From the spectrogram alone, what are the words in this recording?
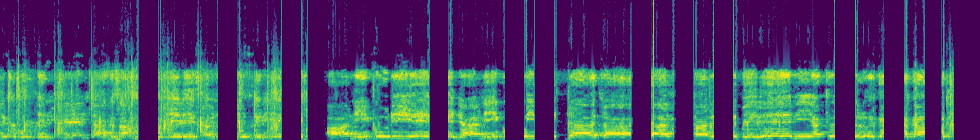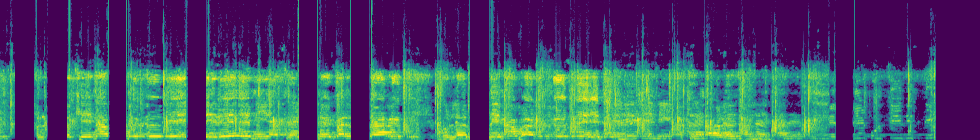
ਮੇਰੇ ਕਬੂਤਰੀ ਚੱਕ ਸਾਹਮਣੇ, ਮੇਰੇ ਸਬਜ ਕਬੂਤਰੀਏ ਆ ਨੀ ਕੁੜੀਏ, ਜਾ ਨੀ ਕੁੜੀਏ ਜਾ ਚਾ ਚਾਰ ਬੇਰੇ ਨੀ ਅੱਖ ਲਗਾ ਲਖੇ ਨਾ ਵੇ ਤੇਰੇ ਨੀ ਅੱਖ ਗੱਲ ਕਰਦੀ ਭੁੱਲ ਦੇ ਨਾ ਫ਼ਰਕ ਤੇਰੇ ਨੀ ਅੱਖ ਨਾਲ। ਗੱਲ ਕਰਦੀ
